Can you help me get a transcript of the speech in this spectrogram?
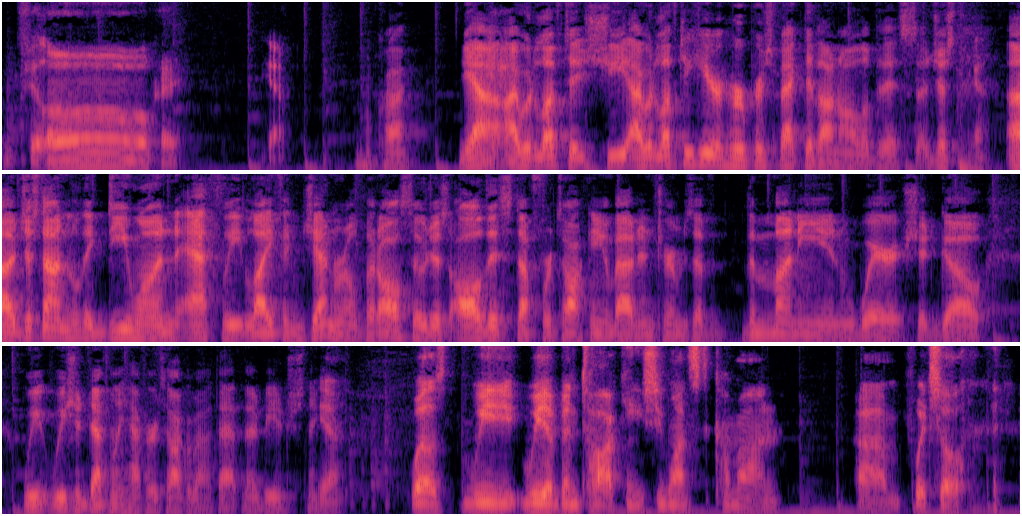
in Philly. Oh, okay. Yeah. Okay. Yeah, Yeah. I would love to. She, I would love to hear her perspective on all of this. Just, Yeah. uh, just on like D one athlete life in general, but also just all this stuff we're talking about in terms of the money and where it should go. We, we should definitely have her talk about that. That'd be interesting. Yeah. Well, we we have been talking. She wants to come on, um, which will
